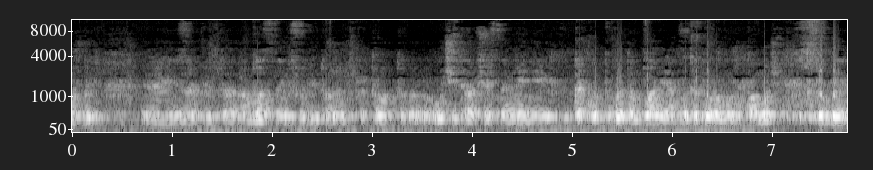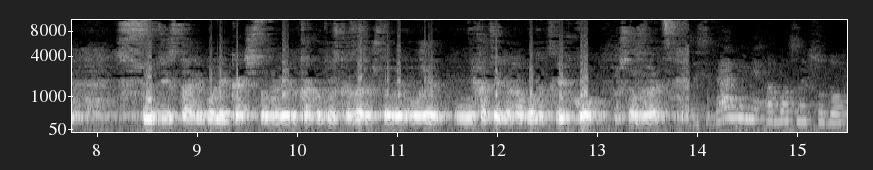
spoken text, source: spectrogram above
может быть, э, я не знаю, это областные судьи тоже как-то вот, э, учитывая общественное мнение. Как вот в этом плане адвокатура может помочь, чтобы судьи стали более качественными, или как вот вы сказали, что вы уже не хотели работать легко, что называется. Заседаниями областных судов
